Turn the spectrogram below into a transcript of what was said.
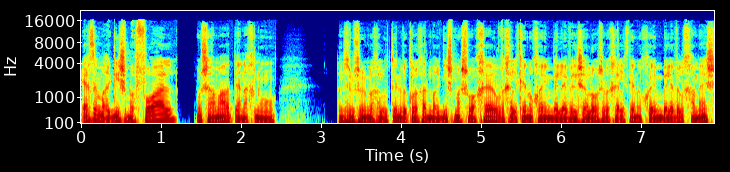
איך זה מרגיש בפועל? כמו שאמרתי, אנחנו אנשים שונים לחלוטין וכל אחד מרגיש משהו אחר וחלקנו חיים ב-level 3 וחלקנו חיים ב-level 5,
